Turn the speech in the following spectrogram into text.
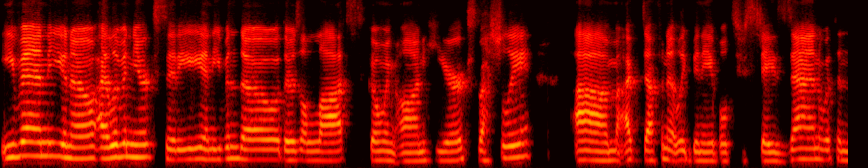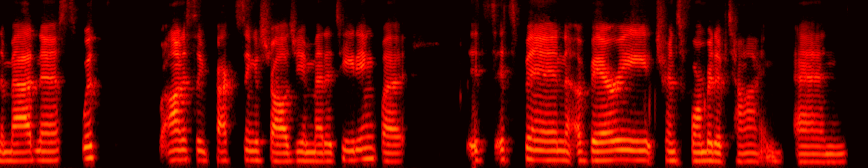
even you know i live in new york city and even though there's a lot going on here especially um, i've definitely been able to stay zen within the madness with honestly practicing astrology and meditating but it's it's been a very transformative time and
